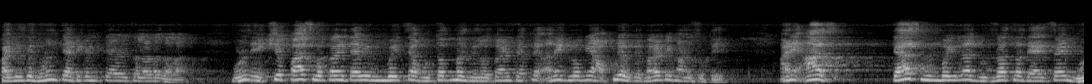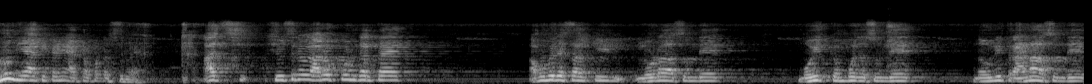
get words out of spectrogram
पाहिजे होते म्हणून त्या ठिकाणी त्यावेळेचा लढा झाला. म्हणून एकशे पाच लोकांनी त्यावेळी मुंबईतल्या हुतात्मा दिलं होतं आणि त्यातले अनेक लोक हे आपले होते मराठी माणूस होते. आणि आज त्याच मुंबईला गुजरातला द्यायचं आहे म्हणून या ठिकाणी आटोपट सुरू आहे. आज शि- शिवसेनेवर आरोप कोण करतायत? आपण असाल की लोढा असून देत मोहित कंबोज असून देत नवनीत राणा असून देत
